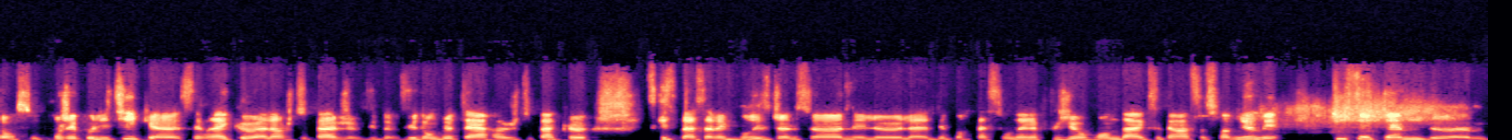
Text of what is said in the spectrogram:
dans son projet politique. Euh, c'est vrai que, alors je dis pas, vu, vu d'Angleterre, je dis pas que ce qui se passe avec Boris Johnson et la déportation des réfugiés au Rwanda, etc., ça soit mieux, mais tous ces thèmes de,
